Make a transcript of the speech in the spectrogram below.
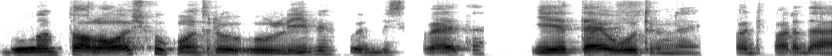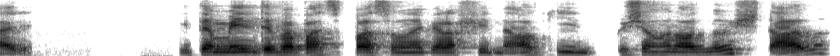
gol antológico contra o Liverpool de bicicleta e até outro, né? Pode fora da área. E também teve a participação naquela final que o Cristiano Ronaldo não estava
